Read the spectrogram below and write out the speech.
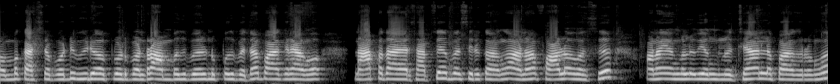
ரொம்ப கஷ்டப்பட்டு வீடியோ அப்லோட் பண்ணுறோம் ஐம்பது பேர் முப்பது பேர் தான் பார்க்குறாங்க நாற்பதாயிரம் சப்ஸ்கிரைபர்ஸ் இருக்காங்க. ஆனால் ஃபாலோவர்ஸு ஆனால் எங்களுக்கு எங்களோட சேனலில் பார்க்குறவங்க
